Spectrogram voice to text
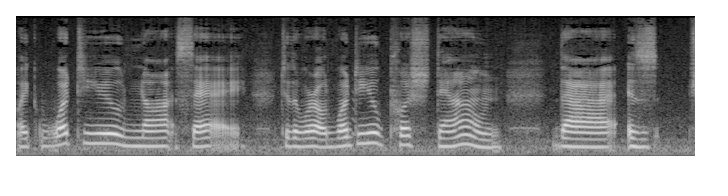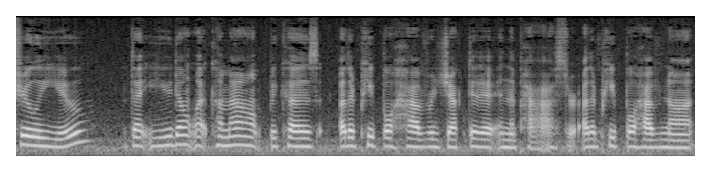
Like what do you not say to the world? What do you push down that is truly you that you don't let come out because other people have rejected it in the past or other people have not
